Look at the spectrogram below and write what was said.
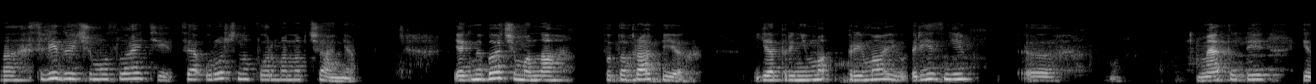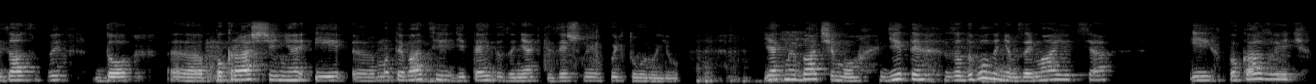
На слідуючому слайді це урочна форма навчання. Як ми бачимо на фотографіях, я приймаю різні е, методи і засоби до е, покращення і е, мотивації дітей до занять фізичною культурою. Як ми бачимо, діти з задоволенням займаються і показують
